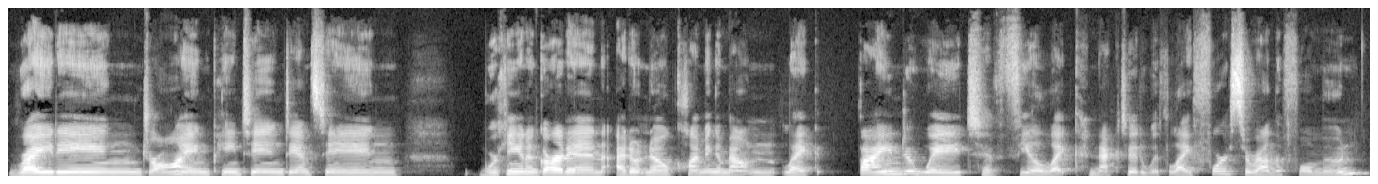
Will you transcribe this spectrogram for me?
writing, drawing, painting, dancing, working in a garden, I don't know, climbing a mountain. Like, find a way to feel like connected with life force around the full moon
